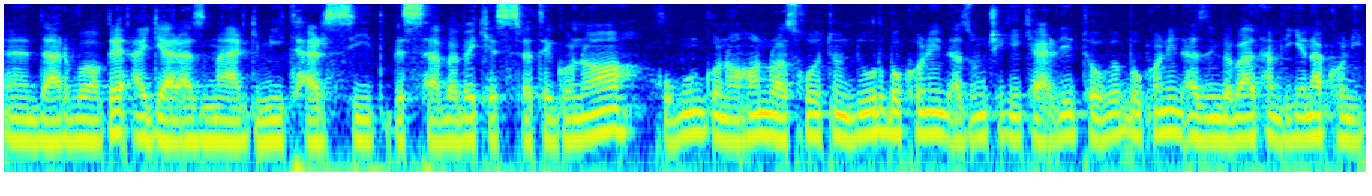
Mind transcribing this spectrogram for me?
در واقع اگر از مرگ میترسید به سبب کسرت گناه خب اون گناهان رو از خودتون دور بکنید از اون چی که کردید توبه بکنید از این به بعد هم دیگه نکنید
